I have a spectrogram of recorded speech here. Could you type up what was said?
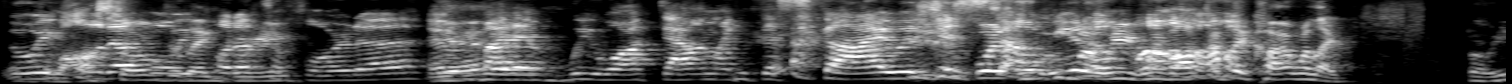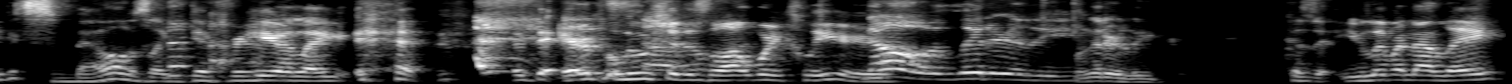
When we pulled up, when we like pulled up to Florida, and Yeah. by the, we walked out and like the sky was just When- so beautiful. We, we walked up the car, we're like, bro, it even smells like different here. Like, like the air pollution so is a lot more clear. no, literally. literally, because you live in LA.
